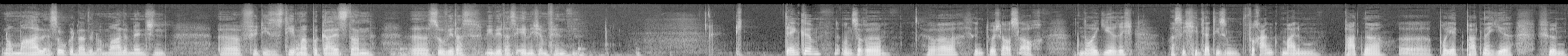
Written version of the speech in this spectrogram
normale, sogenannte normale Menschen äh, für dieses Thema begeistern, äh, so wie, das, wie wir das ähnlich empfinden. Ich denke, unsere Hörer sind durchaus auch neugierig, was sich hinter diesem Frank, meinem Partner, äh, Projektpartner hier für einen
